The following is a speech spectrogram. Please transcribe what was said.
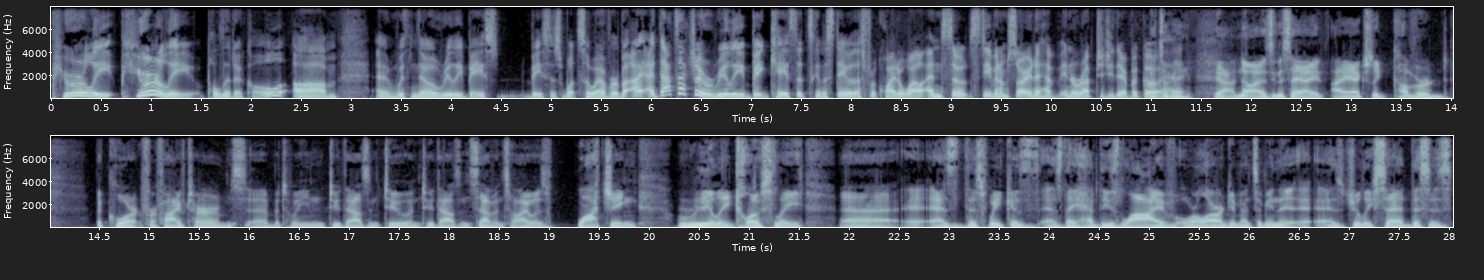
purely purely political um, and with no really base basis whatsoever. But I, I, that's actually a really big case that's going to stay with us for quite a while. And so, Stephen, I'm sorry to have interrupted you there, but go That's ahead. okay. Yeah, no, I was going to say I, I actually covered the court for five terms uh, between 2002 and 2007. So I was watching really closely uh, as this week as as they had these live oral arguments. I mean, as Julie said, this is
